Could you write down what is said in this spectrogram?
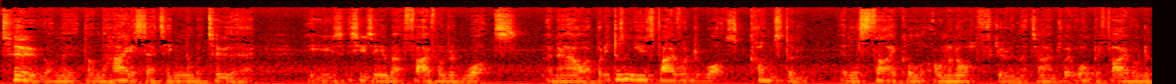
two on the on the highest setting, number two there, it use, it's using about 500 watts an hour, but it doesn't use 500 watts constant. It'll cycle on and off during that time, so it won't be 500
